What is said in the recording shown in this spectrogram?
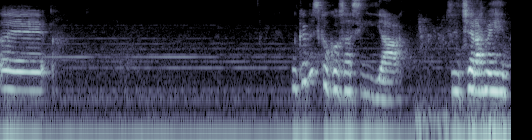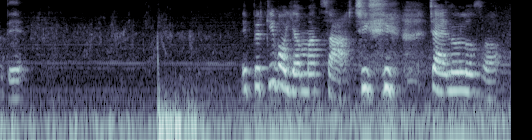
E... Non capisco cosa sia, sinceramente. e perché voglio ammazzarci, cioè non lo so.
